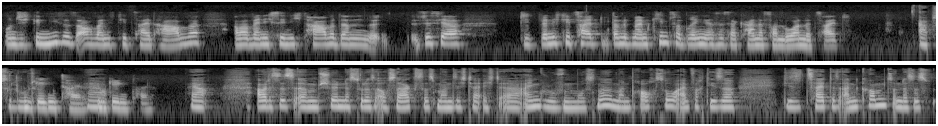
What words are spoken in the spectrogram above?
Und ich genieße es auch, wenn ich die Zeit habe. Aber wenn ich sie nicht habe, dann, es ist ja, die, wenn ich die Zeit dann mit meinem Kind verbringe, ist es ja keine verlorene Zeit. Absolut. Im Gegenteil, ja. im Gegenteil. Ja, aber das ist ähm, schön, dass du das auch sagst, dass man sich da echt äh, eingrooven muss. Ne? Man braucht so einfach diese, diese Zeit des Ankommens und das ist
